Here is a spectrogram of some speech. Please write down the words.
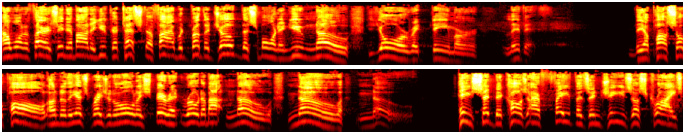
I wonder if there's anybody you could testify with brother Job this morning. You know your Redeemer liveth. The apostle Paul, under the inspiration of the Holy Spirit, wrote about no, no, no. He said, because our faith is in Jesus Christ,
